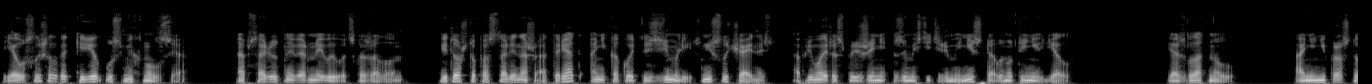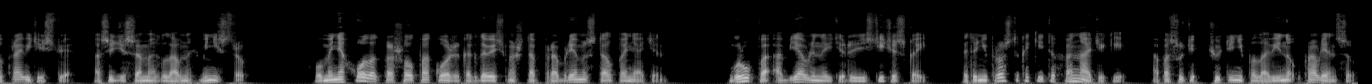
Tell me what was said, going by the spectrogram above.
Я услышал, как Кирилл усмехнулся. «Абсолютно верный вывод», — сказал он. «И то, что поставили наш отряд, а не какой-то с земли, не случайность, а прямое распоряжение заместителя министра внутренних дел». Я сглотнул. Они не просто в правительстве, а среди самых главных министров. У меня холод прошел по коже, когда весь масштаб проблемы стал понятен. Группа, объявленная террористической, это не просто какие-то фанатики, а по сути чуть ли не половина управленцев.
